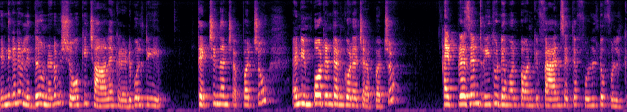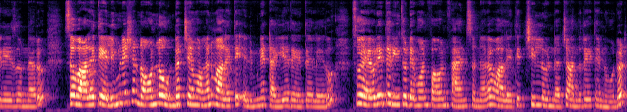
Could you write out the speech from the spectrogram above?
ఎందుకంటే వీళ్ళిద్దరూ ఉండడం షోకి చాలా క్రెడిబిలిటీ తెచ్చిందని చెప్పొచ్చు. అండ్ ఇంపార్టెంట్ అని కూడా చెప్పచ్చు. అట్ ప్రెసెంట్ రీతు డెమోన్ పవన్కి ఫ్యాన్స్ అయితే ఫుల్ టు ఫుల్ క్రేజ్ ఉన్నారు. సో వాళ్ళైతే ఎలిమినేషన్ రౌండ్లో ఉండొచ్చేమో కానీ వాళ్ళైతే ఎలిమినేట్ అయ్యేది అయితే లేదు. సో ఎవరైతే రీతు డెమోన్ పవన్ ఫ్యాన్స్ ఉన్నారో వాళ్ళైతే చిల్ ఉండొచ్చు. అందులో అయితే నో డౌట్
